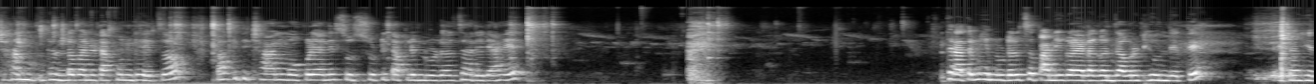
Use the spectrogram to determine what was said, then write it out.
छान थंड पाणी टाकून घ्यायचं. पहा किती छान मोकळे आणि सुटसुटीत आपले नूडल्स झालेले आहेत. तर आता मी हे नूडल्सचं पाणी गळायला गंजावर ठेवून देते. त्याच्यावर हे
